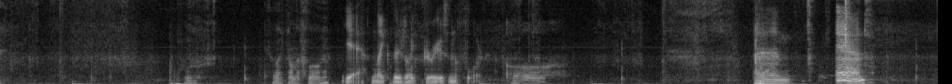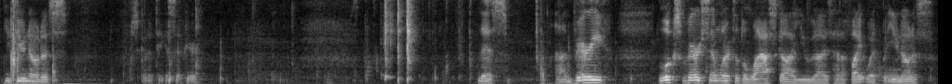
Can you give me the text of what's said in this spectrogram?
So like on the floor. yeah like there's like grooves in the floor Oh. Um, and you do notice. I'm just gonna take a sip here. This uh, very looks very similar to the last guy you guys had a fight with, but you notice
